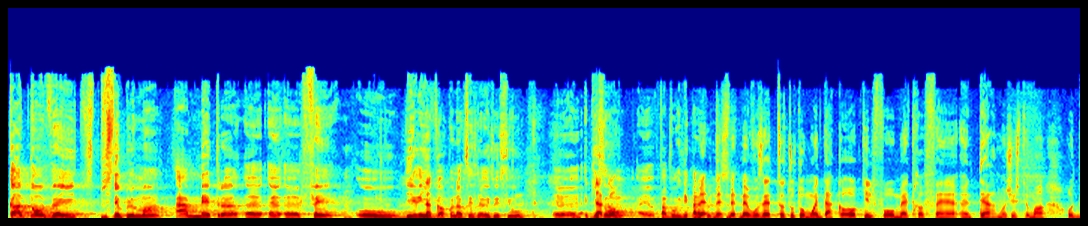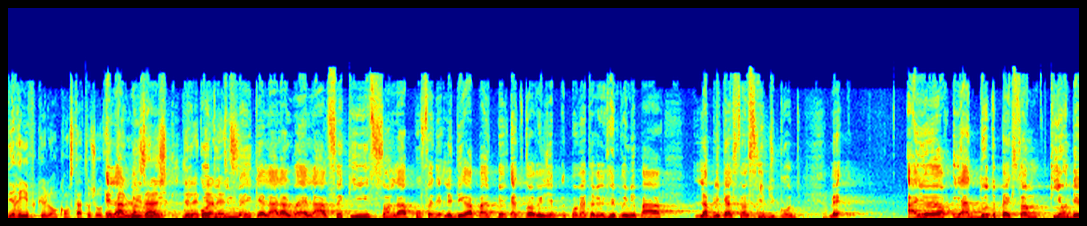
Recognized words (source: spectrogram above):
quand on veille tout simplement à mettre euh, euh, euh, fin aux dérives qu'on observe sur les réseaux sociaux. qui sont favorisées par la politique. Mais, vous êtes tout au moins d'accord qu'il faut mettre fin, un terme justement aux dérives que l'on constate aujourd'hui dans l'usage de l'Internet. Le code du numérique est là, la loi est là. Ceux qui sont là pour faire les dérapages peuvent être corrigés, peuvent être réprimés par l'application stricte du code. Mais Ailleurs, il y a d'autres personnes qui ont des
